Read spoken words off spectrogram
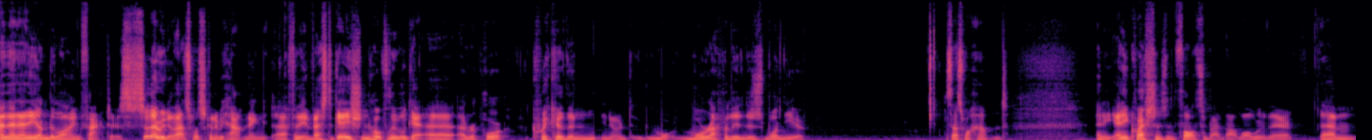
and then any underlying factors. So there we go. That's what's going to be happening uh, for the investigation. Hopefully, we'll get a, a, report quicker than you know more more rapidly than just one year. So that's what happened. Any any questions and thoughts about that while we were there? Um,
